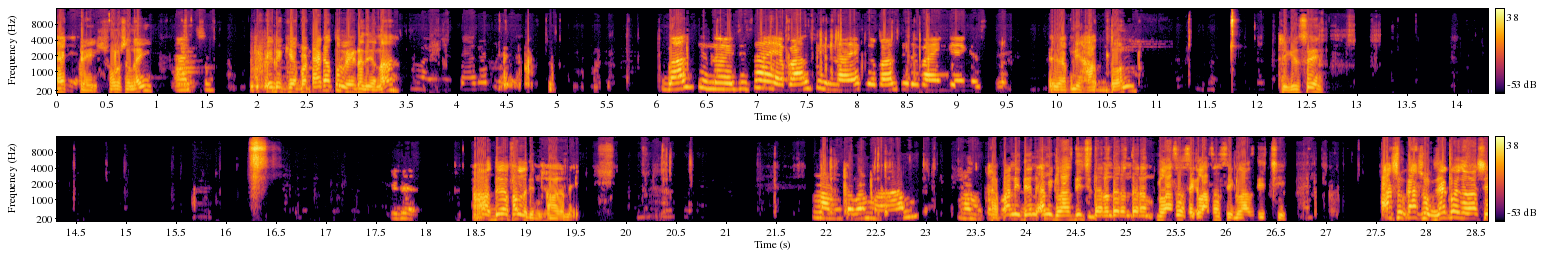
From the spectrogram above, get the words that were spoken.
একটাই সমস্যা নাই। আচ্ছা। এটা কি আপনার টাকা তুলে এটা দিয়ে না? বালতি নয় যে ছায়া বালতি না একটা বালতিতে ভাঙ্গে গেছে। এই আপনি হাত ধন ঠিক আছে? হ্যাঁ ফেলে দিন সমস্যা নাই। মাম মাম হ্যাঁ, পানি দেন আমি গ্লাস দিচ্ছি দাঁড়ান দাঁড়ান দাঁড়ান গ্লাস আছে গ্লাস আছে গ্লাস দিচ্ছি। আসুক আসুক যে কয়জন আসে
